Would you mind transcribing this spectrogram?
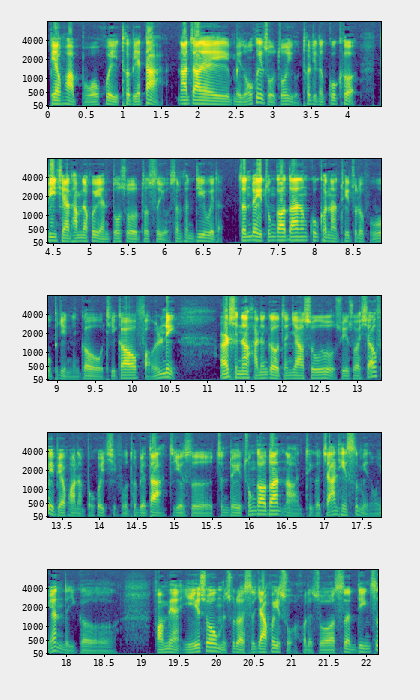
变化不会特别大。那在美容会所中有特定的顾客，并且他们的会员多数都是有身份地位的。针对中高端顾客呢，推出的服务不仅能够提高访问率，而且呢还能够增加收入。所以说消费变化呢不会起伏特别大。这就是针对中高端啊这个家庭式美容院的一个。方面，也就是说，我们说的私家会所或者说私人定制，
